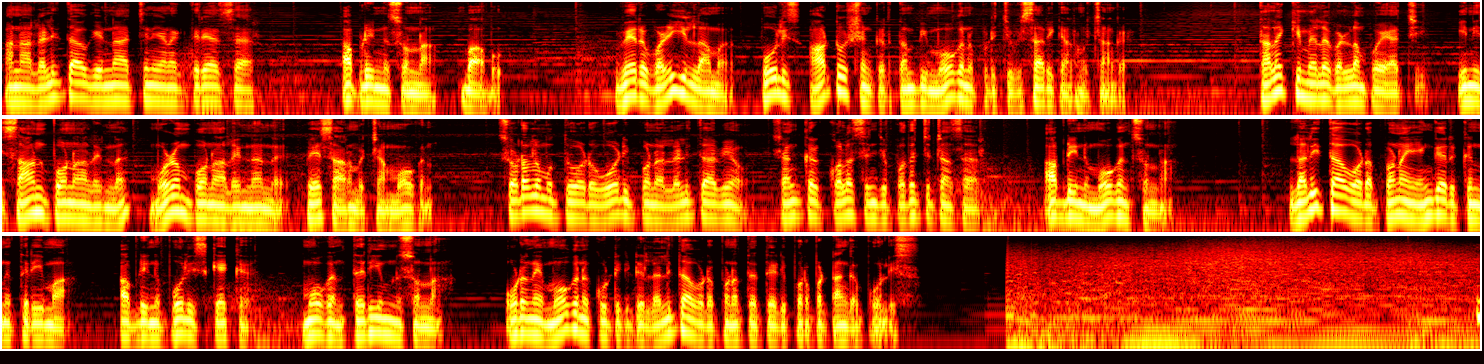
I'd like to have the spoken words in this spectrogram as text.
ஆனால் லலிதாவுக்கு என்ன ஆச்சுன்னு எனக்கு தெரியாது சார் அப்படின்னு சொன்னான் பாபு. வேறு வழி இல்லாமல் போலீஸ் ஆட்டோ சங்கர் தம்பி மோகனை பிடிச்சு விசாரிக்க ஆரம்பித்தாங்க தலைக்கு மேலே வெள்ளம் போயாச்சு. இனி சான் போனால் என்ன முழம் போனால் என்னன்னு பேச ஆரம்பிச்சான் மோகன். சுடலமுத்துவோட ஓடிப்போன லலிதாவையும் சங்கர் கொலை செஞ்சு புதைச்சிட்டான் சார் அப்படின்னு மோகன் சொன்னான். லலிதாவோட பணம் எங்கே இருக்குன்னு தெரியுமா? அப்படின்னு போலீஸ் கேட்க மோகன் தெரியும்னு சொன்னான். உடனே மோகனை கூட்டிக்கிட்டு லலிதாவோட பணத்தை தேடி புறப்பட்டாங்க போலீஸ்.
